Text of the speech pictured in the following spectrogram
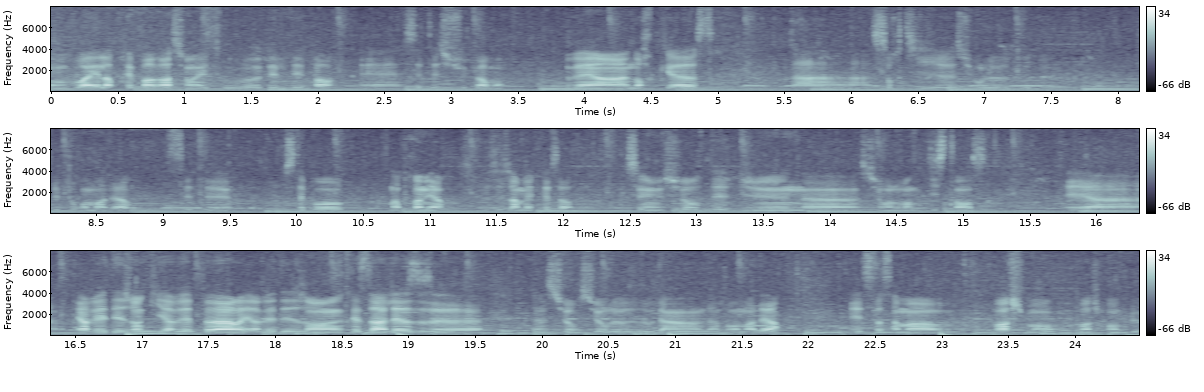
on voyait la préparation et tout euh, dès le départ et c'était super bon. Il y avait un orchestre, la sortie euh, sur le dos de, des dromadaires. C'était pas ma première, j'ai jamais fait ça. C'est sur des dunes, euh, sur une longue distance. Et il y avait des gens qui avaient peur, il y avait des gens très à l'aise sur, sur le dos d'un dromadaire. Et ça, ça m'a vachement, vachement plu.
